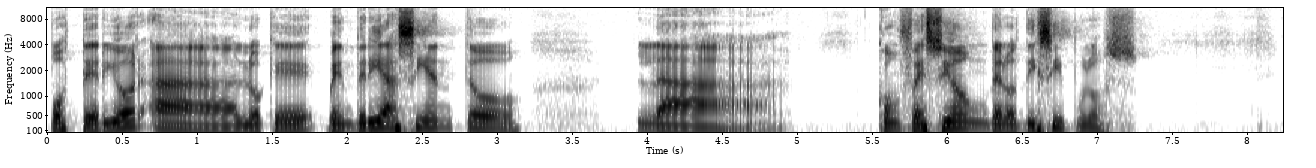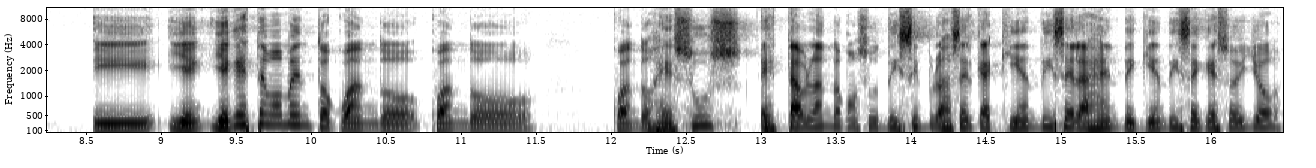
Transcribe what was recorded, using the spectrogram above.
posterior a lo que vendría siendo la confesión de los discípulos. Y, en, este momento, cuando, Jesús está hablando con sus discípulos acerca de quién dice la gente y quién dice que soy yo,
